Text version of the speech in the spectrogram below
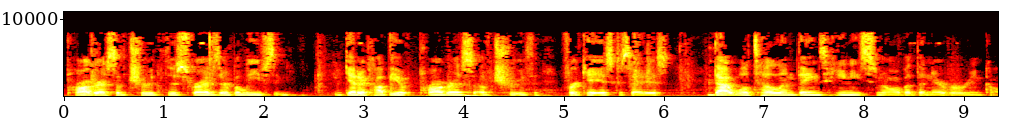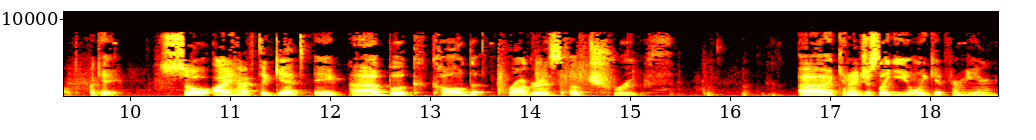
Progress of Truth describes their beliefs. Get a copy of Progress of Truth for Caius Cosades. That will tell him things he needs to know about the Nerevarine cult. Okay, so I have to get a book called Progress of Truth. Uh, can I just like yoink it from here?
